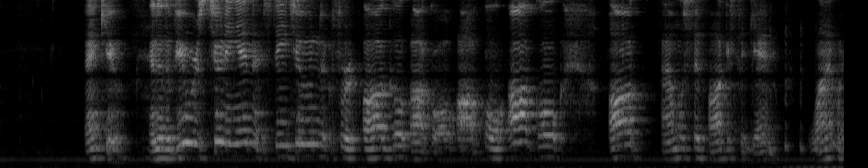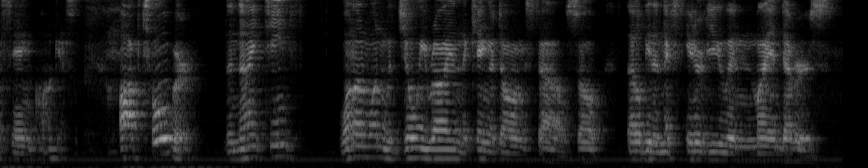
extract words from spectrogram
Thank you. And to the viewers tuning in, stay tuned for August, August, August, August, August. I almost said August again. Why am I saying August? October the 19th, one on one with Joey Ryan, the King of Dong style. So that'll be the next interview in my endeavors.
